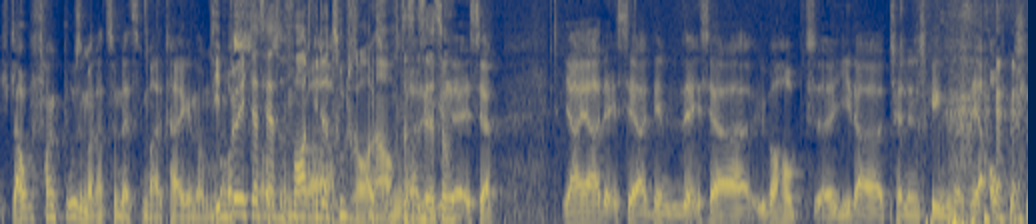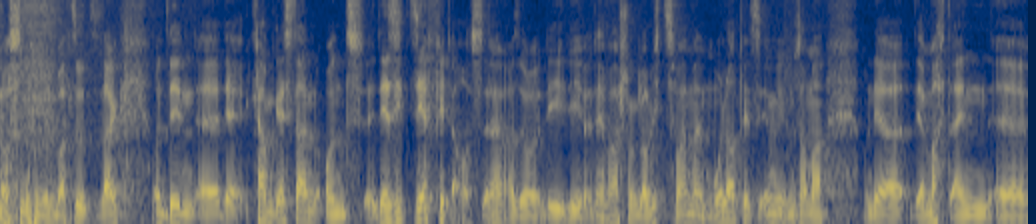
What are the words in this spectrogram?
ich glaube, Frank Busemann hat zum letzten Mal teilgenommen. Dem würde ich das ja sofort unserer, wieder zutrauen auch. Das ist ja so der ist ja, ja, ja, der ist ja, der ist ja überhaupt äh, jeder Challenge gegenüber sehr aufgeschlossen, muss man sozusagen. Und den, äh, der kam gestern und der sieht sehr fit aus. Ja? Also die, die, der war schon, glaube ich, zweimal im Urlaub jetzt irgendwie im Sommer und der, der macht einen äh,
